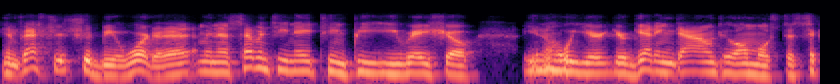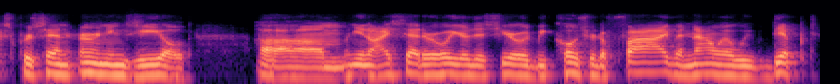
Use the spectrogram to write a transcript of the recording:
investors should be awarded. I mean, a 17, 18 PE ratio you know, you're you're getting down to almost a six percent earnings yield. Um, you know, I said earlier this year it would be closer to five, and now we've dipped.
